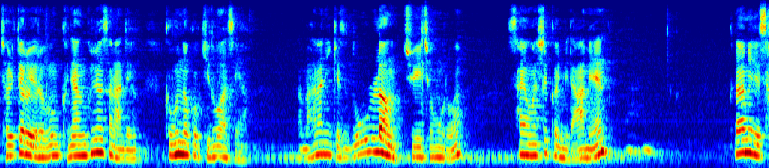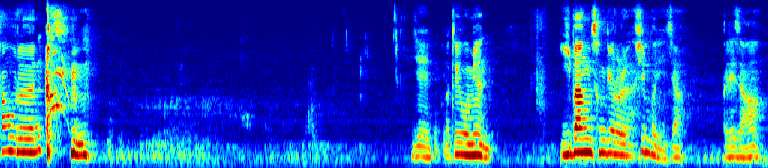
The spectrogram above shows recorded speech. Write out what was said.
절대로 여러분 그냥 흘려서는 안 돼요. 그분 놓고 기도하세요. 아마 하나님께서 놀라운 주의 종으로 사용하실 겁니다. 아멘. 그 다음에 이제 사울은 이제 어떻게 보면 이방 선교를 하신 분이죠. 그래서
